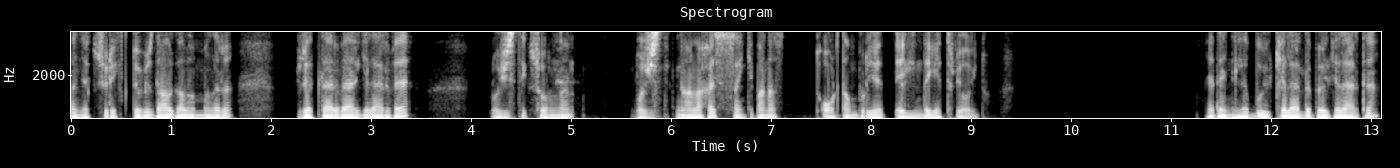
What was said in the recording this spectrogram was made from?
Ancak sürekli döviz dalgalanmaları, ücretler, vergiler ve lojistik sorunlar, lojistik ne alakaysa sanki bana oradan buraya elinde getiriyor oyunu. Nedeniyle bu ülkelerde, bölgelerde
